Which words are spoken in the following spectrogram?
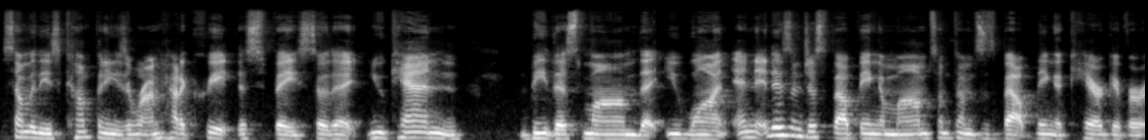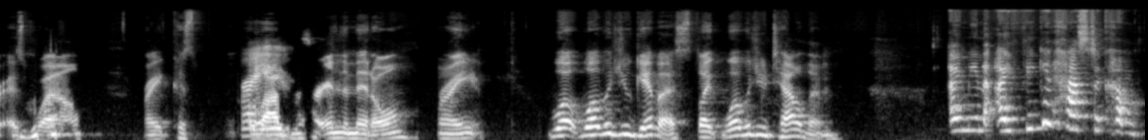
some of these companies around how to create this space so that you can be this mom that you want. And it isn't just about being a mom. Sometimes it's about being a caregiver as mm-hmm. well, right? Because right. a lot of us are in the middle, right? What what would you give us? Like, what would you tell them? I mean, I think it has to come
